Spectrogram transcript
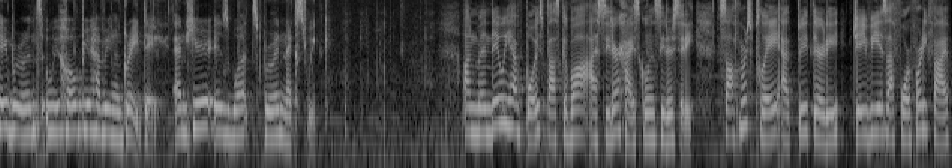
Hey Bruins, we hope you're having a great day. And here is what's brewing next week. On Monday, we have boys basketball at Cedar High School in Cedar City. Sophomores play at 3:30, JV is at 4:45,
